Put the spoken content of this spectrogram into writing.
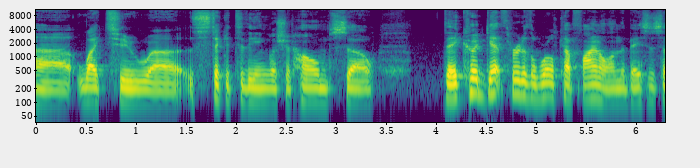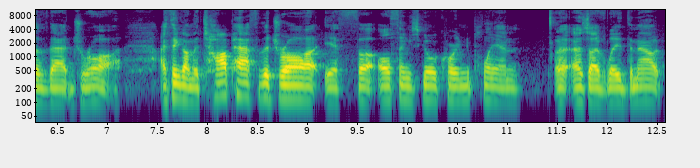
uh, like to uh, stick it to the English at home. So they could get through to the World Cup final on the basis of that draw. I think on the top half of the draw, if uh, all things go according to plan, uh, as I've laid them out,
